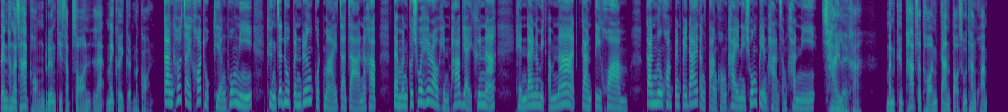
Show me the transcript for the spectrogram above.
เป็นธรรมชาติของเรื่องที่ซับซ้อนและไม่เคยเกิดมาก่อน การเข้าใจข้อถกเถียงพวกนี้ถึงจะดูเป็นเรื่องกฎหมายจ๋าๆนะครับ แต่มันก็ช่วยให้เราเห็นภาพใหญ่ขึ้นนะ เห็นไดนามิกอำนาจ การตีความ การเมืองความเป็นไปได้ต่างๆ ของไทยในช่วงเปลี่ยนผ่านสำคัญนี้ ใช่เลยค่ะ มันคือภาพสะท้อนการต่อสู้ทางความ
